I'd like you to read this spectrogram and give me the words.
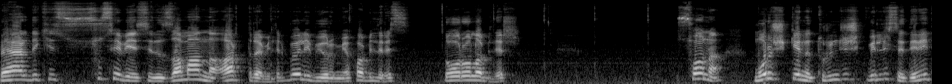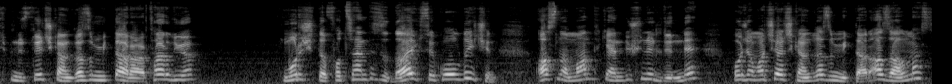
beherdeki su seviyesini zamanla arttırabilir. Böyle bir yorum yapabiliriz. Doğru olabilir. Sonra mor ışık yerine turuncu ışık verilirse deney tüpünün üstüne çıkan gazın miktarı artar diyor. Mor ışıkta fotosentezi daha yüksek olduğu için aslında mantıken düşünüldüğünde hocam açığa çıkan gazın miktarı azalmaz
